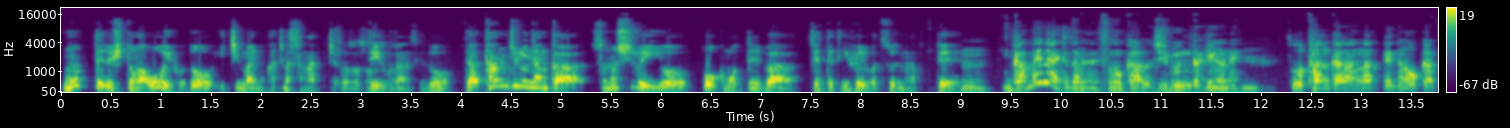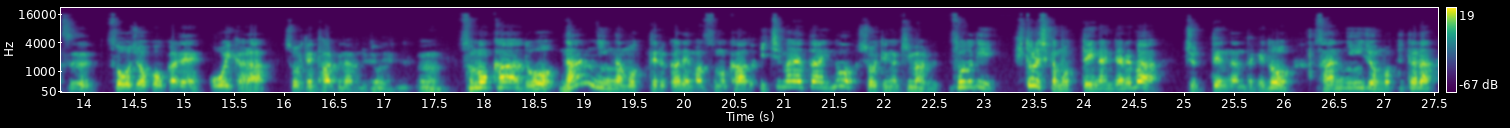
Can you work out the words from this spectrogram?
持ってる人が多いほど1枚の価値が下がっちゃうっていうことなんですけど、だから単純になんか、その種類を多く持ってれば、絶対的に増えるかってそうでもなくて、うん。がめないとダメだね、そのカード、自分だけがね。うんその単価が上がって、なおかつ、相乗効果で多いから、消費点高くなるんだよね。そうねうん。そのカードを何人が持ってるかで、まずそのカード1枚あたりの消費点が決まる。その時、1人しか持っていないんであれば、10点なんだけど、3人以上持ってたら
